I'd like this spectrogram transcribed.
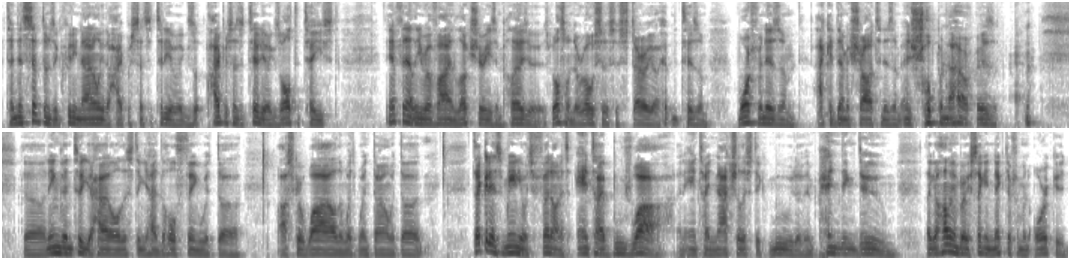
Attendant symptoms including not only the hypersensitivity of, ex- hypersensitivity of exalted taste, infinitely refined luxuries and pleasures, but also neurosis, hysteria, hypnotism, morphinism, academic charlatanism, and Schopenhauerism. uh, in England too, you had all this thing. You had the whole thing with uh, Oscar Wilde and what went down with the decadence mania, which fed on its anti-bourgeois and anti-naturalistic mood of impending doom, like a hummingbird sucking nectar from an orchid.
